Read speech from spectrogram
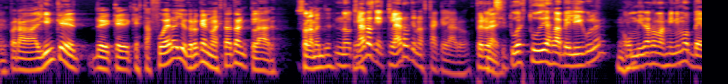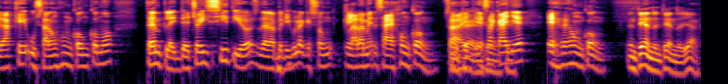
sea, Para alguien que, de- que, que está fuera, yo creo que no está tan claro. Solamente. no, claro que, claro que no está claro. Pero si tú estudias la película o miras lo más mínimo, verás que usaron Hong Kong como template. De hecho, hay sitios de la película que son claramente. O sea, es Hong Kong. O sea, hay- esa calle es de Hong Kong. Entiendo, entiendo, ya.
